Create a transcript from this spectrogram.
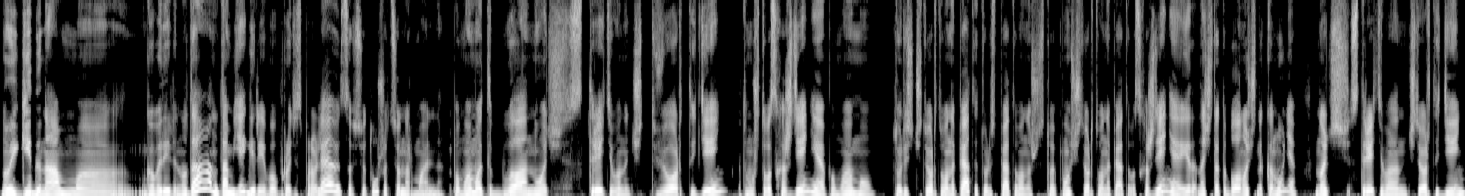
Ну и гиды нам э, говорили, ну да, ну там егери его вроде справляются, все тушат, все нормально. По-моему, это была ночь с третьего на четвертый день, потому что восхождение, по-моему, то ли с четвертого на пятый, то ли с пятого на шестой. По-моему, с четвертого на пятое восхождение. И, значит, это была ночь накануне. Ночь с третьего на четвертый день.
